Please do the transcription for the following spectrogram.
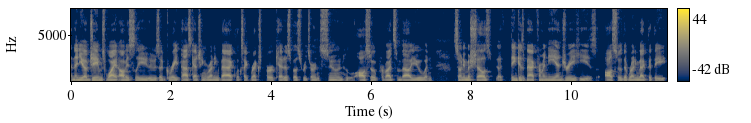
And then you have James White, obviously, who's a great pass catching running back. Looks like Rex Burkhead is supposed to return soon, who also provides some value. And Sony Michel, I think, is back from a knee injury. He's also the running back that they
